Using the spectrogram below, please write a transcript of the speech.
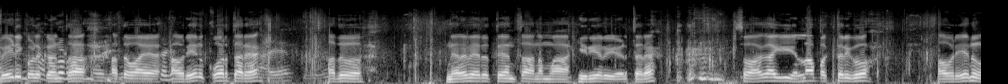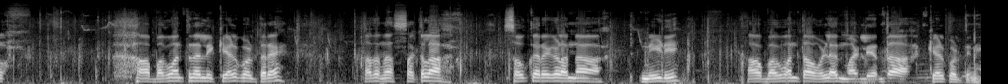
ಬೇಡಿಕೊಳ್ಕಂತ ಅಥವಾ ಅವ್ರೇನು ಕೋರ್ತಾರೆ, ಅದು ನೆರವೇರುತ್ತೆ ಅಂತ ನಮ್ಮ ಹಿರಿಯರು ಹೇಳ್ತಾರೆ. ಸೊ ಹಾಗಾಗಿ ಎಲ್ಲ ಭಕ್ತರಿಗೂ ಅವರೇನು ಆ ಭಗವಂತನಲ್ಲಿ ಕೇಳ್ಕೊಳ್ತಾರೆ. ಅದನ್ನು ಸಕಲ ಸೌಕರ್ಯಗಳನ್ನು ನೀಡಿ ಆ ಭಗವಂತ ಒಳ್ಳೇದು ಮಾಡಲಿ ಅಂತ ಕೇಳ್ಕೊಳ್ತೀನಿ.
